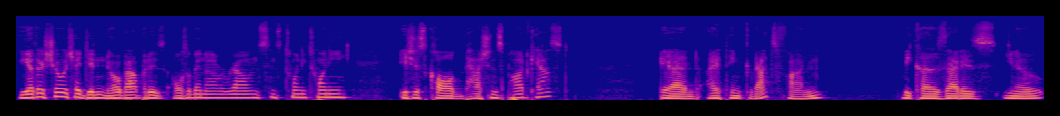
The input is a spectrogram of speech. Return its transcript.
The other show, which I didn't know about but has also been around since 2020, is just called Passions Podcast. And I think that's fun because that is, you know,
